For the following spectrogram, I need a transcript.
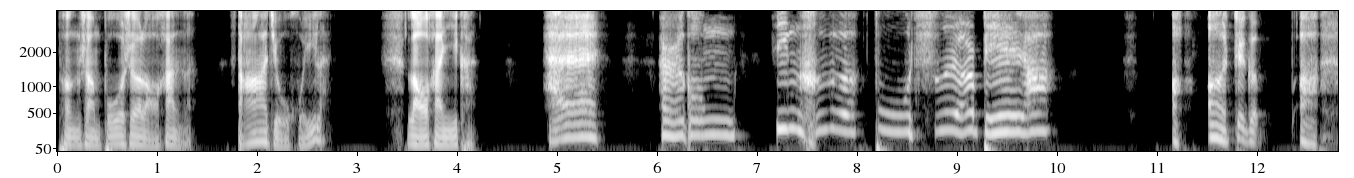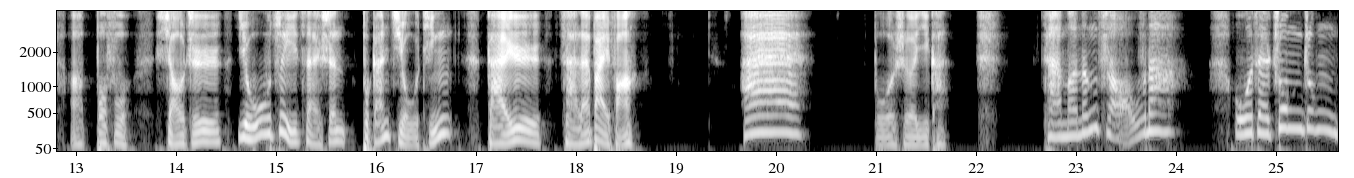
碰上伯奢老汉了，打酒回来。老汉一看，哎，二公因何不辞而别呀？啊啊，这个啊啊，伯父，小侄有罪在身，不敢久停，改日再来拜访。哎。伯奢一看，怎么能走呢？我在庄中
